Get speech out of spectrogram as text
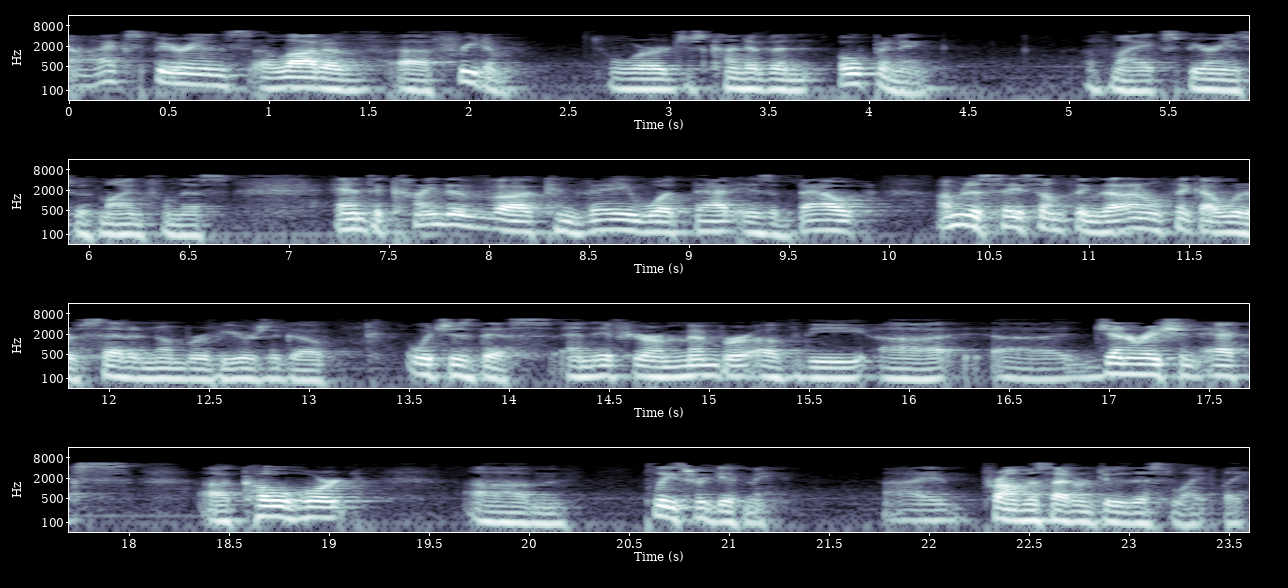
Now, I experience a lot of uh, freedom or just kind of an opening of my experience with mindfulness. And to kind of uh, convey what that is about, I'm going to say something that I don't think I would have said a number of years ago, which is this. And if you're a member of the uh, uh, Generation X uh, cohort, um, please forgive me. I promise I don't do this lightly.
